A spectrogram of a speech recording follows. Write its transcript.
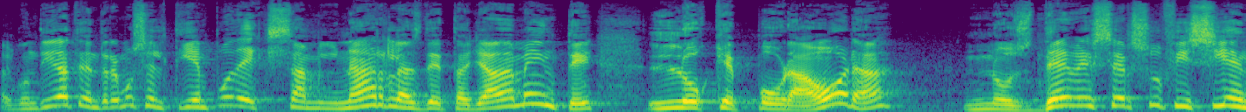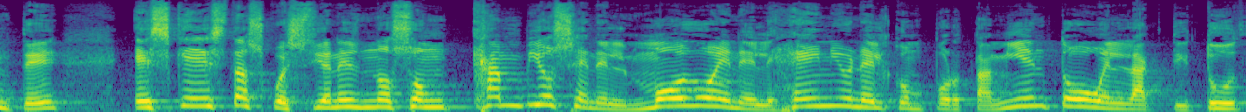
Algún día tendremos el tiempo de examinarlas detalladamente. Lo que por ahora nos debe ser suficiente es que estas cuestiones no son cambios en el modo, en el genio, en el comportamiento o en la actitud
